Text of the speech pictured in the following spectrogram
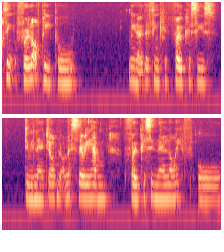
I think for a lot of people, you know, they think of focus is doing their job, not necessarily having focus in their life or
